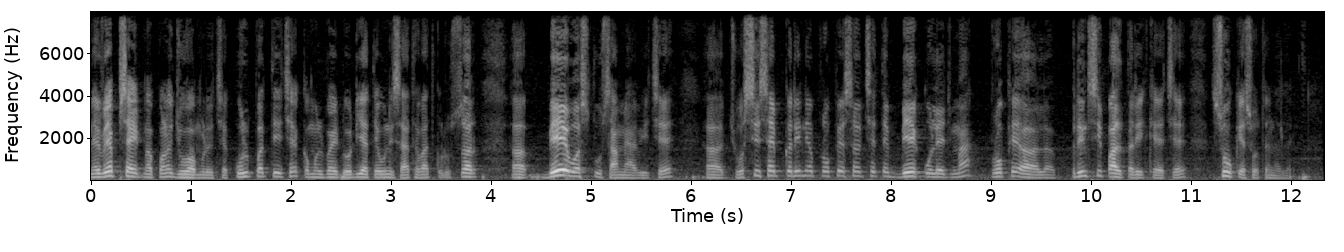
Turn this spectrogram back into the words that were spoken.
ને વેબસાઇટમાં પણ જોવા મળ્યું છે. કુલપતિ છે, કમલભાઈ ડોડિયા તેઓની સાથે વાત કરું. સર બે વસ્તુ સામે આવી છે. જોશી સાહેબ કરીને પ્રોફેસર છે તે બે કોલેજમાં પ્રોફે પ્રિન્સિપાલ તરીકે છે. શું કહેશો તેને લઈને?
